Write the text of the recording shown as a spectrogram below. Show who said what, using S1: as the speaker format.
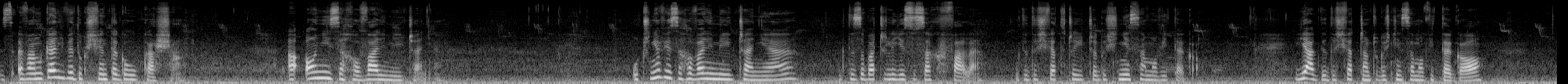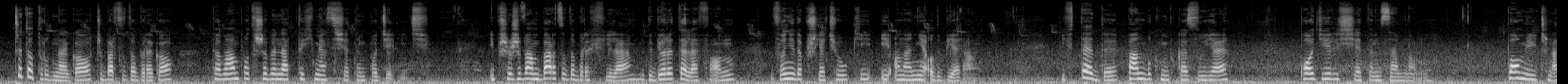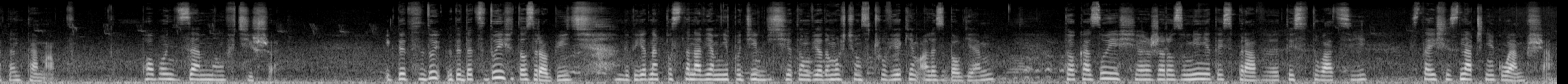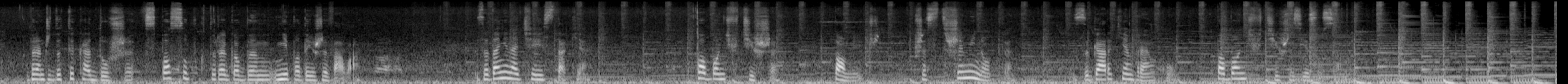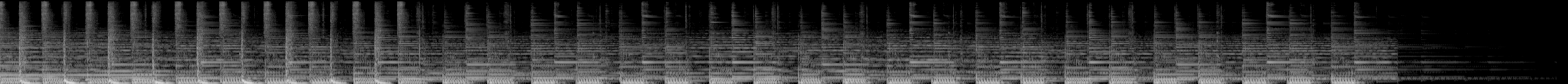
S1: Z Ewangelii według świętego Łukasza. A oni zachowali milczenie. Uczniowie zachowali milczenie, gdy zobaczyli Jezusa chwale, gdy doświadczyli czegoś niesamowitego. Ja, gdy doświadczam czegoś niesamowitego, czy to trudnego, czy bardzo dobrego, to mam potrzebę natychmiast się tym podzielić. I przeżywam bardzo dobre chwile, gdy biorę telefon, dzwonię do przyjaciółki i ona nie odbiera. I wtedy Pan Bóg mi pokazuje: podziel się tym ze mną. Pomilcz na ten temat. Pobądź ze mną w ciszy. I gdy, decyduj, gdy decyduję się to zrobić, gdy jednak postanawiam nie podzielić się tą wiadomością z człowiekiem, ale z Bogiem, to okazuje się, że rozumienie tej sprawy, tej sytuacji staje się znacznie głębsze, wręcz dotyka duszy w sposób, którego bym nie podejrzewała. Zadanie na dzisiaj jest takie: pobądź w ciszy, pomilcz przez trzy minuty z garkiem w ręku. Pobądź w ciszy z Jezusem.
